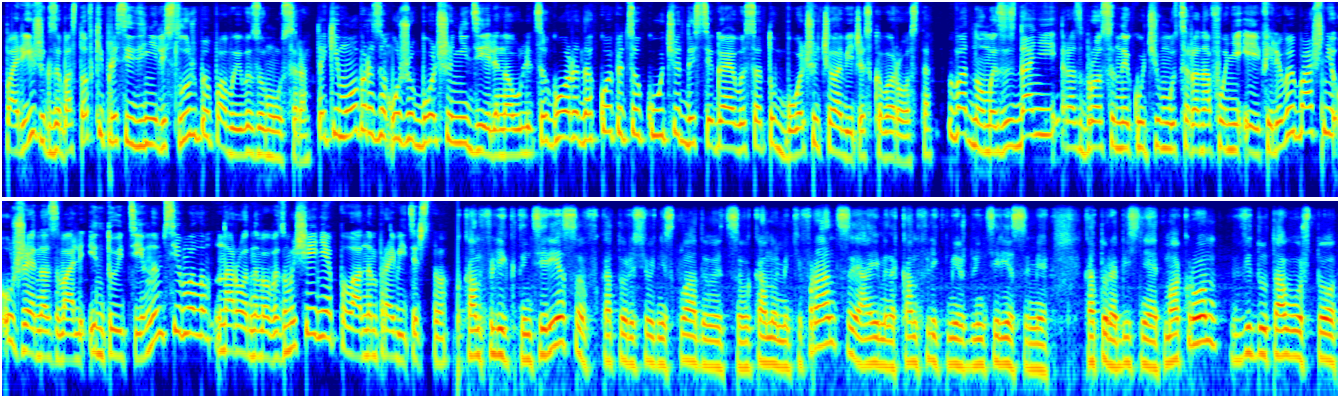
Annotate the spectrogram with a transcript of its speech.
В Париже к забастовке присоединились службы по вывозу мусора. Таким образом, уже больше недели на улице города копятся кучи, достигая высоту больше человеческого роста. В одном из изданий разбросанные кучи мусора на фоне Эйфелевой башни уже назвали интуитивным символом народного возмущения планом правительства. Конфликт интересов, который сегодня складывается в экономике Франции, а именно конфликт между интересами, который объясняет Макрон, ввиду того, что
